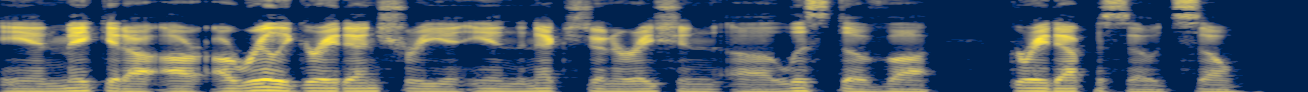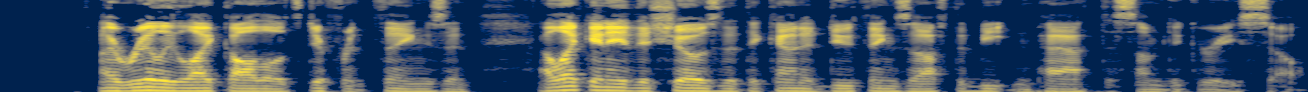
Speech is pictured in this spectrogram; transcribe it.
and make it a, a, a really great entry in the next generation uh, list of uh, great episodes. So. I really like all those different things, and I like any of the shows that they kind of do things off the beaten path to some degree. So,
